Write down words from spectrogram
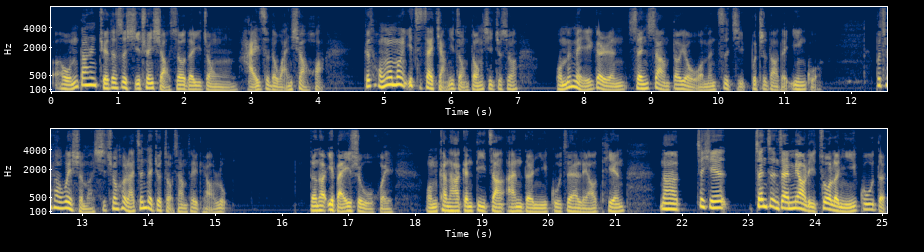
我们当然觉得是惜春小时候的一种孩子的玩笑话。可是《红楼梦》一直在讲一种东西，就说我们每一个人身上都有我们自己不知道的因果。”不知道为什么，惜春后来真的就走上这条路。等到一百一十五回，我们看到他跟地藏庵的尼姑在聊天。那这些真正在庙里做了尼姑的，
